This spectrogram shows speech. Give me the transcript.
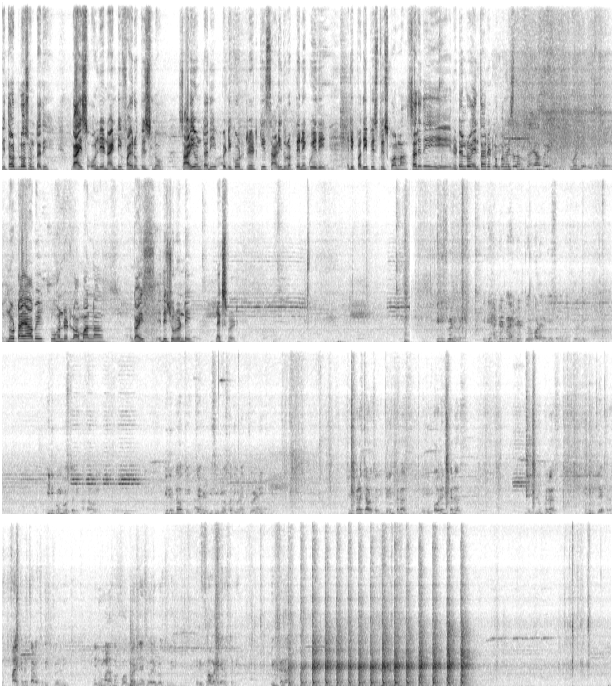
వితౌట్ బ్లౌజ్ ఉంటుంది. గాయస్ ఓన్లీ నైంటీ ఫైవ్ రూపీస్లో సాడీ ఉంటుంది. పెట్టికోట్ రేట్కి సాడీ దొరికితే నీకు ఇది. ఇది పది పీస్ తీసుకోవాలన్నా సార్ ఇది రిటైల్లో ఎంత రేట్లో పంపిస్తాం? నూట యాభై టూ హండ్రెడ్లో అమ్మాలన్నా గాయస్ ఇది చూడండి. నెక్స్ట్ మినిట్ ఇది చూడండి మేడం. ఇది hundred by hundred pure cotton వస్తుంది మేడం చూడండి. ఇది కొంగు వస్తుంది. ఇది బ్లౌజ్ జాకెట్ పీస్ ఇది వస్తుంది మేడం చూడండి. త్రీ కలర్ చాలా వస్తుంది. గ్రీన్ కలర్ ఇది ఆరెంజ్ కలర్ ఇది బ్లూ కలర్ ఇది బ్లాక్ కలర్ ఫైవ్ కలర్ చాలా వస్తుంది. చూడండి. ఇది మనకు ఫోర్ కలర్ డిజైన్స్ అవైలబుల్ వస్తుంది. ఇది ఫ్లవర్ డిజైన్ వస్తుంది. పింక్ కలర్ బ్లూ కలర్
